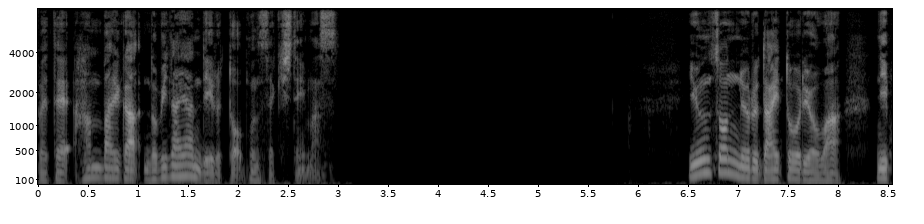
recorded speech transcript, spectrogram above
べて販売が伸び悩んでいると分析しています。ユン・ソンニョル大統領は日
